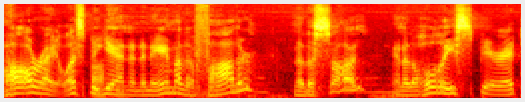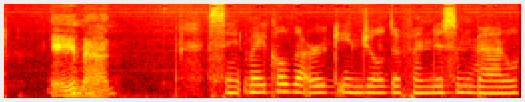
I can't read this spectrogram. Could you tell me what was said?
All right, let's begin. In the name of the Father, and of the Son, and of the Holy Spirit. Amen. Saint Michael the Archangel, defend us in battle,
